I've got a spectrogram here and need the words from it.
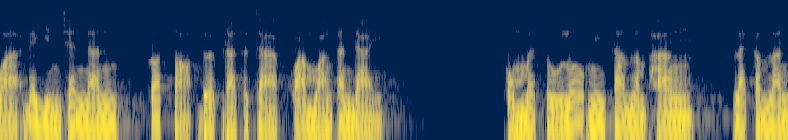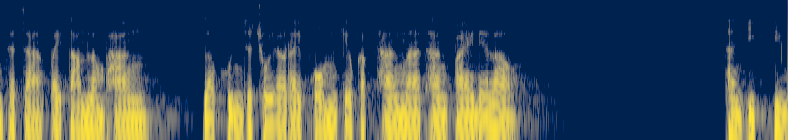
วะได้ยินเช่นนั้น ก็ตอบโดยปราศจากความหวังอันใด ผมมาสู่โลกนี้ตามลำพัง และกำลังจะจากไปตามลำพัง แล้วคุณจะช่วยอะไรผมเกี่ยวกับทางมาทางไปได้เล่า ท่านอิกคิว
